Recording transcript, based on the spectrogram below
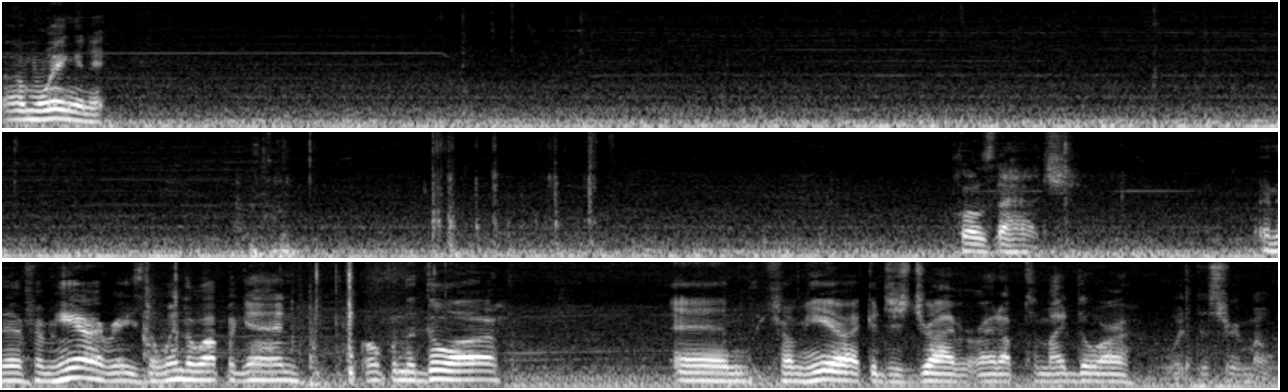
I'm winging it. Close the hatch. And then from here, I raise the window up again, open the door, and from here, I could just drive it right up to my door with this remote.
